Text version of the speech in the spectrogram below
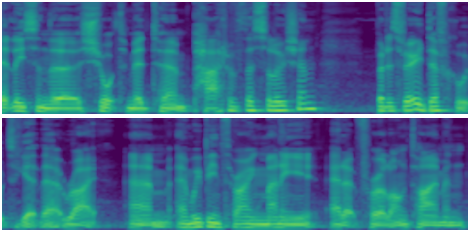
at least in the short to mid term, part of the solution, but it's very difficult to get that right. Um, and we've been throwing money at it for a long time, and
